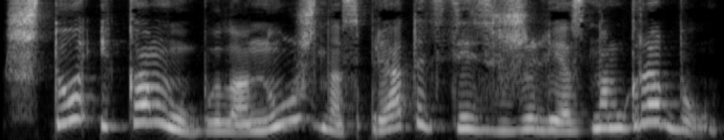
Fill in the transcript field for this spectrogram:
«Что и кому было нужно спрятать здесь в железном гробу?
